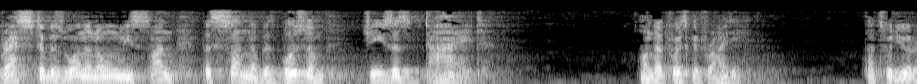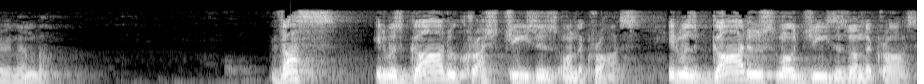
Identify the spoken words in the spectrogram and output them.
breast of his one and only Son, the Son of his bosom. Jesus died on that first Good Friday. That's what you ought to remember. Thus, it was God who crushed Jesus on the cross. It was God who smote Jesus on the cross.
